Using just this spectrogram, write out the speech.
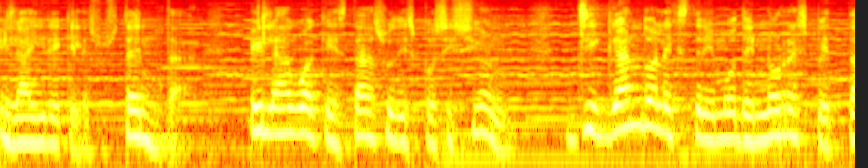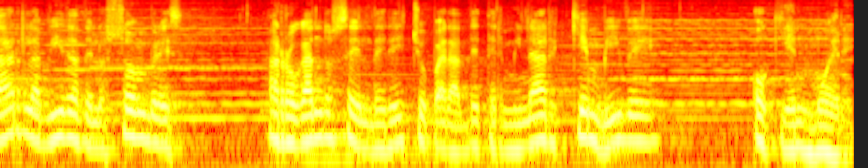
el aire que le sustenta, el agua que está a su disposición, llegando al extremo de no respetar la vida de los hombres, arrogándose el derecho para determinar quién vive o quién muere.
